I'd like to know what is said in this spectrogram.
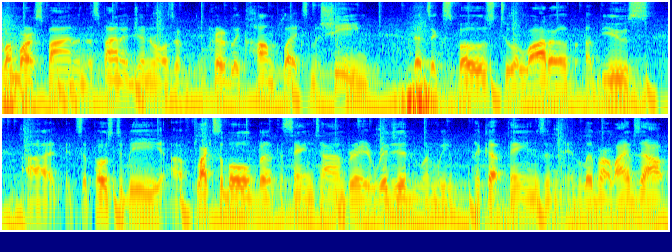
lumbar spine and the spine in general is an incredibly complex machine that's exposed to a lot of abuse. Uh, it's supposed to be uh, flexible, but at the same time very rigid when we pick up things and, and live our lives out.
